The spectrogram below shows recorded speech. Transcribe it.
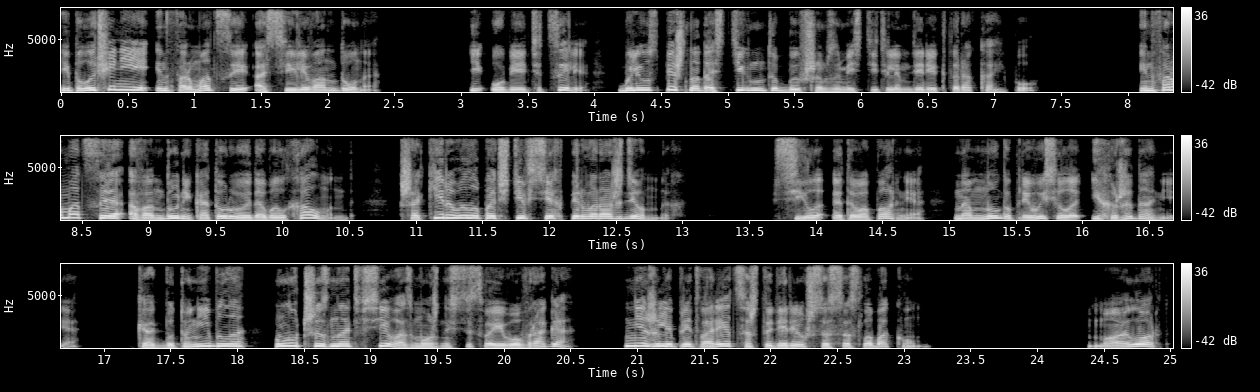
и получение информации о силе Вандуна. И обе эти цели были успешно достигнуты бывшим заместителем директора Кайпу. Информация о Вандуне, которую добыл Халмонд, шокировала почти всех перворожденных. Сила этого парня намного превысила их ожидания. Как бы то ни было, лучше знать все возможности своего врага, нежели притворяться, что дерешься со слабаком. «Мой лорд,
